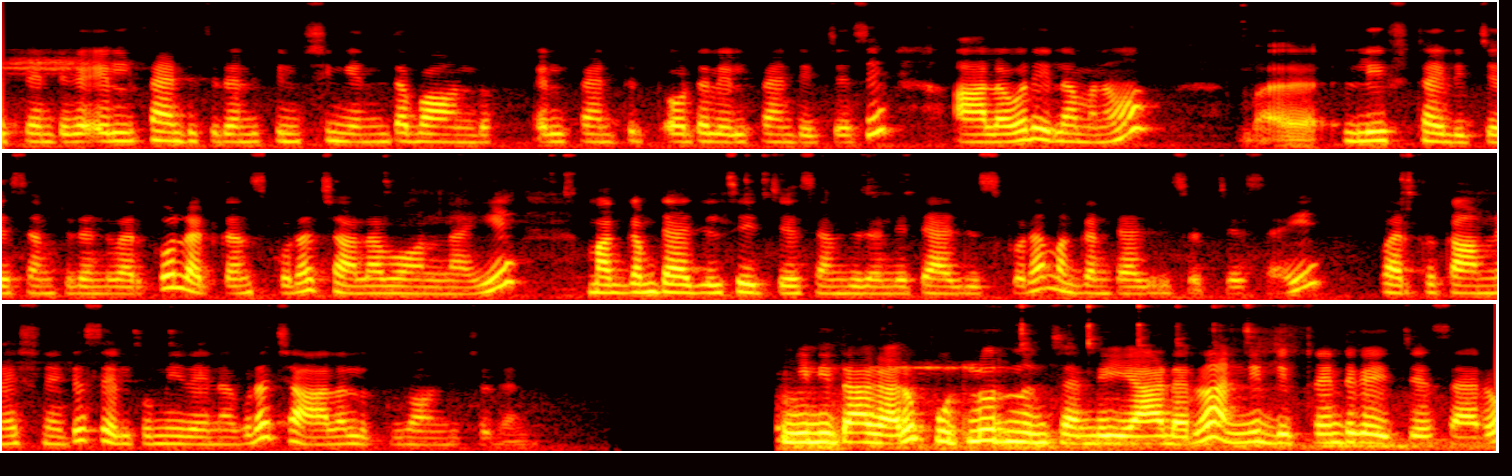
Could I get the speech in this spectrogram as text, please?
డిఫరెంట్గా గా చూడండి ఫినిషింగ్ ఎంత బాగుందో. ఎలిఫెంట్ టోటల్ ఎలిఫెంట్ ఇచ్చేసి ఆల్ ఓవర్ ఇలా మనం లీఫ్ స్టైల్ ఇచ్చేసాం చూడండి వరకు. లట్కన్స్ కూడా చాలా బాగున్నాయి. మగ్గం ట్యాజిల్స్ ఇచ్చేసాం చూడండి. ట్యాజిల్స్ కూడా మగ్గం ట్యాజిల్స్ వచ్చేసాయి. వర్క్ కాంబినేషన్ అయితే సెల్ఫ్ మీదైనా కూడా చాలా లుక్గా ఉంది చూడండి. వినిత గారు పుట్లూరు నుంచి అండి ఈ ఆర్డర్. అన్ని డిఫరెంట్గా ఇచ్చేసారు.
